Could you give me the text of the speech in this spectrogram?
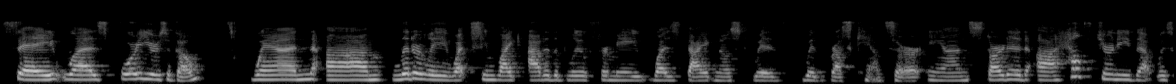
say was four years ago when um, literally what seemed like out of the blue for me was diagnosed with with breast cancer and started a health journey that was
